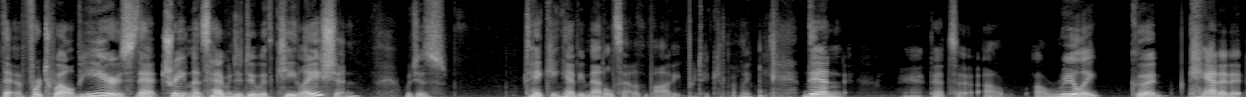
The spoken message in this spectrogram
that for 12 years that treatments having to do with chelation, which is taking heavy metals out of the body, particularly, then that's a, a, a really good candidate.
